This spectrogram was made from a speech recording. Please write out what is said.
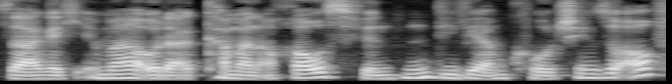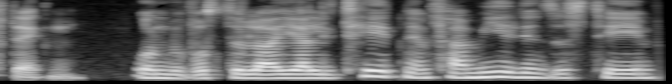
sage ich immer, oder kann man auch rausfinden, die wir am Coaching so aufdecken unbewusste Loyalitäten im Familiensystem.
